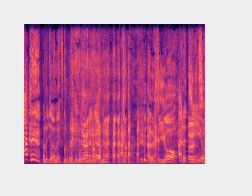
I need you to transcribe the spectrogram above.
Lu jangan live grup nanti gue sendirian. Ada Tio. Ada Cio.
